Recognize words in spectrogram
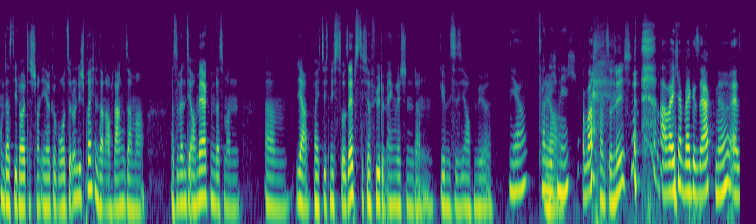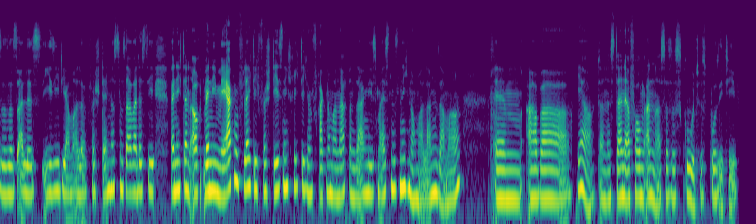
Und dass die Leute es schon eher gewohnt sind. Und die sprechen dann auch langsamer. Also wenn sie auch merken, dass man ähm, ja, vielleicht sich nicht so selbstsicher fühlt im Englischen, dann geben sie sich auch Mühe. Ja, fand ja. ich nicht. Aber Fandst du nicht? aber ich habe ja gesagt, ne, also es ist alles easy, die haben alle Verständnis und so, aber dass die, wenn ich dann auch, wenn die merken, vielleicht ich verstehe es nicht richtig und frage nochmal nach, dann sagen die es meistens nicht nochmal langsamer. Ähm, aber ja, dann ist deine Erfahrung anders. Das ist gut, das ist positiv.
